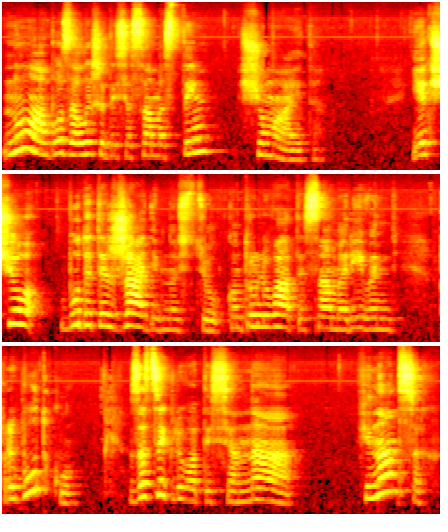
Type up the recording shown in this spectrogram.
ну або залишитеся саме з тим, що маєте. Якщо будете з жадібністю контролювати саме рівень прибутку, зациклюватися на фінансах,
